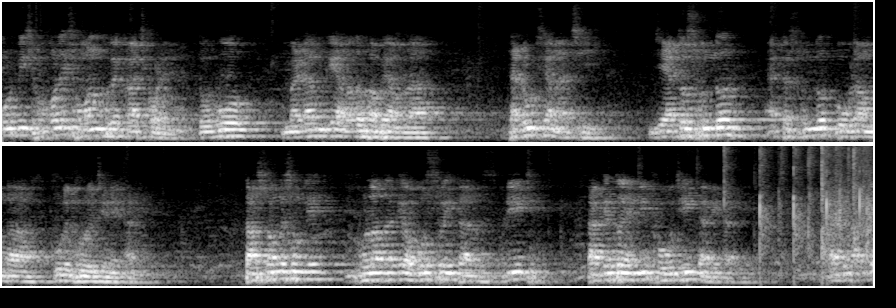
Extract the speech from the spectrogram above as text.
কর্মী সকলে সমানভাবে কাজ করেন। তবুও ম্যাডামকে আলাদাভাবে আমরা স্যালুট জানাচ্ছি যে এত সুন্দর, একটা সুন্দর প্রোগ্রাম তারা তুলে ধরেছেন এখানে। তার সঙ্গে সঙ্গে ভোলাদাকে অবশ্যই তার স্পিরিট তাকে তো এমনি ফৌজেই তাকে তাকে। তাকে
